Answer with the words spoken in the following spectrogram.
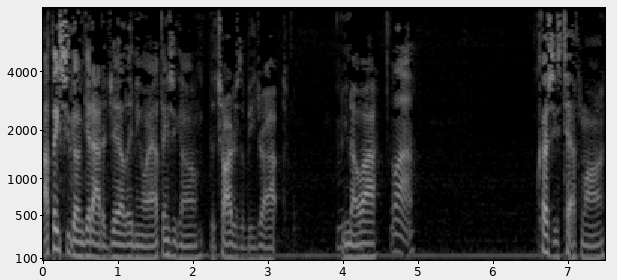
I think she's gonna get out of jail anyway. I think she's gonna, the charges will be dropped. You know why? Why? Cause she's Teflon.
